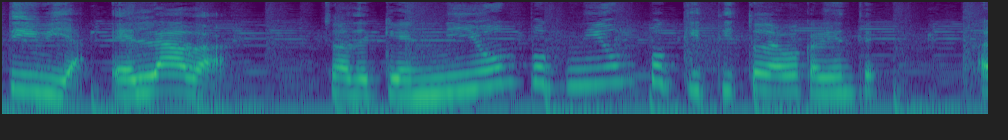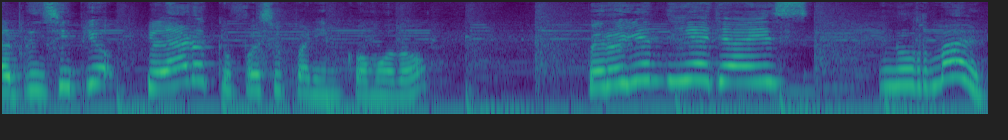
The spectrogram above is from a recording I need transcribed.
tibia, helada. O sea, de que ni un, ni un poquitito de agua caliente. Al principio, claro que fue súper incómodo, pero hoy en día ya es normal.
